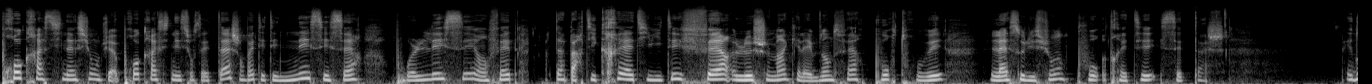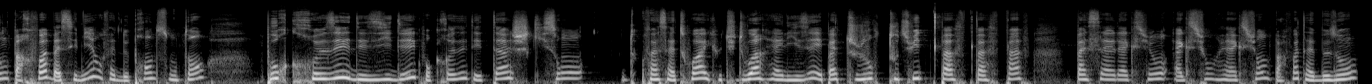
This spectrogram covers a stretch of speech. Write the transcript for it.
procrastination, tu as procrastiné sur cette tâche, en fait, était nécessaire pour laisser en fait ta partie créativité faire le chemin qu'elle avait besoin de faire pour trouver la solution pour traiter cette tâche. Et donc parfois, bah, c'est bien en fait de prendre son temps pour creuser des idées, pour creuser des tâches qui sont face à toi et que tu dois réaliser et pas toujours tout de suite, paf, paf, paf, passer à l'action, action, réaction. Parfois, tu as besoin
